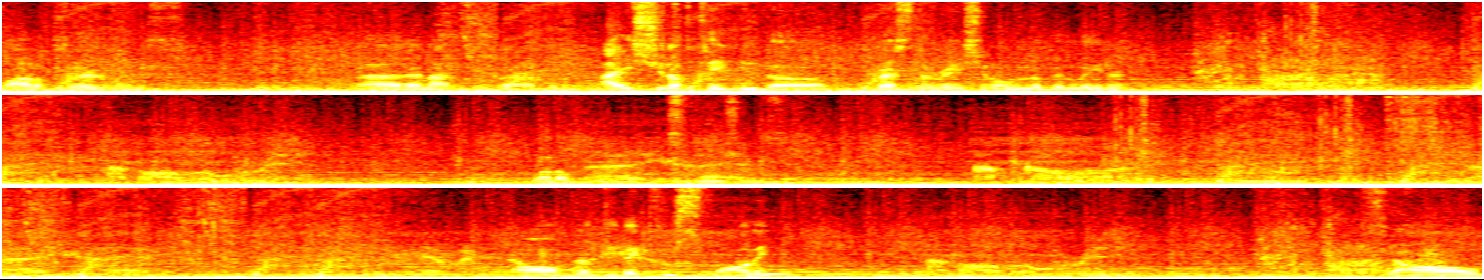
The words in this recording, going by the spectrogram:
A lot of Zerglings. Uh, they're not too bad. I should have taken the restoration a little bit later. I'm all over it. A lot of explosions. I'm gone. Oh, but did they keep spawning? I'm all over it. See, I'll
